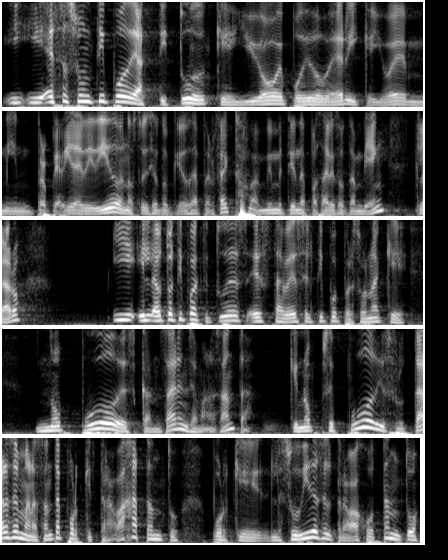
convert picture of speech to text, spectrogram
y, ese es un tipo de actitud que yo he podido ver y que yo en mi propia vida he vivido, no estoy diciendo que yo sea perfecto, a mí me tiende a pasar eso también, claro, y, el otro tipo de actitudes es esta vez el tipo de persona que no pudo descansar en Semana Santa, que no se pudo disfrutar Semana Santa porque trabaja tanto, porque su vida es el trabajo tanto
